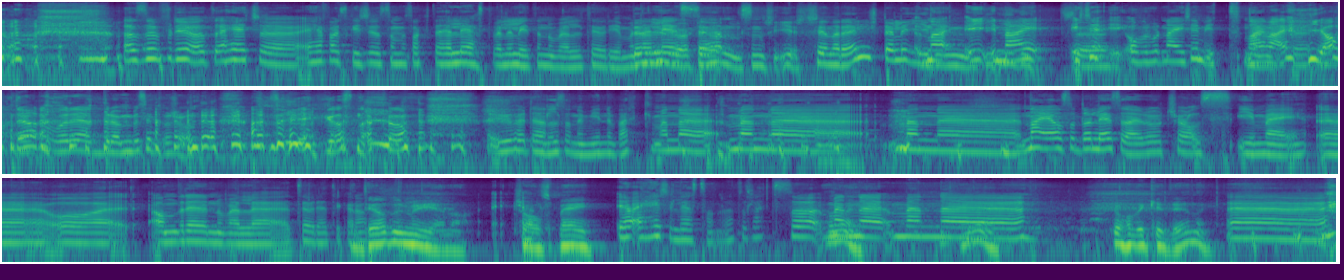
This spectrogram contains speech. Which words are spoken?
altså fordi at Jeg har ikke, jeg har faktisk ikke, som jeg sagt, jeg har lest veldig lite novelleteori. Men Den jeg uhørte leser hendelsen generelt, eller i Nei, din i, i nei, ditt, ikke, over, nei, ikke mitt. Nei, Nei. Ja, det hadde vært en drømmesituasjon. Altså, ikke å snakke om uhørte hendelsene i mine verk. Men, eh, men, eh, men eh, Nei, altså, da leser jeg da Charles E. May eh, og andre novelleteoretikere. Det har du mye igjen av. Charles May. Ja, jeg har ikke lest han, rett og slett. Så, men nei. eh, men eh, Du hadde ikke det, nei. Eh,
